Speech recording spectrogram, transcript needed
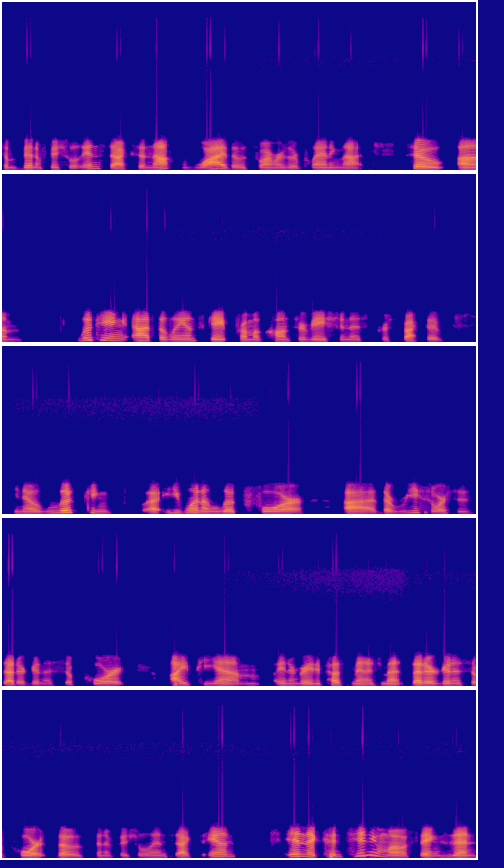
some beneficial insects, and that's why those farmers are planting that. So, um, looking at the landscape from a conservationist perspective, you know, looking, uh, you want to look for uh, the resources that are going to support IPM, integrated pest management, that are going to support those beneficial insects. And in the continuum of things, then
